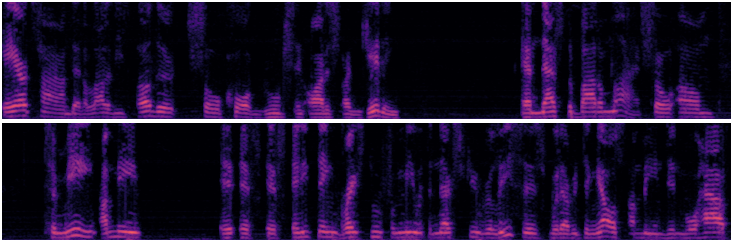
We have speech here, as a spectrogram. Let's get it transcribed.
airtime that a lot of these other so-called groups and artists are getting. And that's the bottom line. So, um, to me, I mean, if if anything breaks through for me with the next few releases, with everything else, I mean, then we'll have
